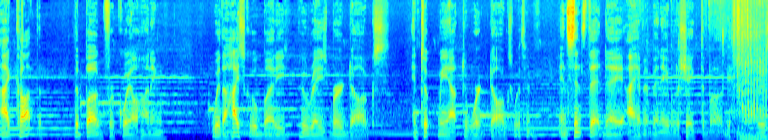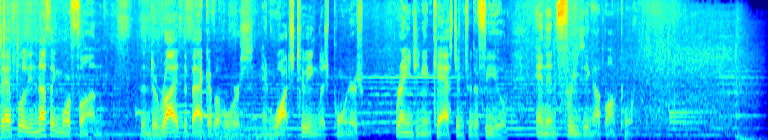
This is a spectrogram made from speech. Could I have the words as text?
I caught the, the bug for quail hunting with a high school buddy who raised bird dogs and took me out to work dogs with him. And since that day, I haven't been able to shake the bug. There's absolutely nothing more fun than to ride the back of a horse and watch two English pointers ranging and casting through the field and then freezing up on point.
